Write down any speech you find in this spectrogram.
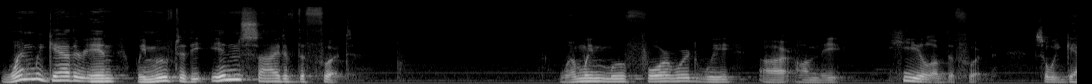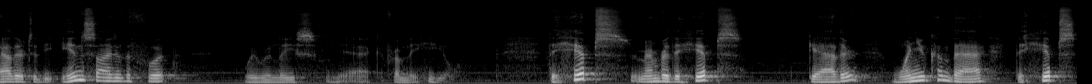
When we gather in, we move to the inside of the foot. When we move forward, we are on the heel of the foot. So we gather to the inside of the foot, we release from the, from the heel. The hips, remember the hips gather. When you come back, the hips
